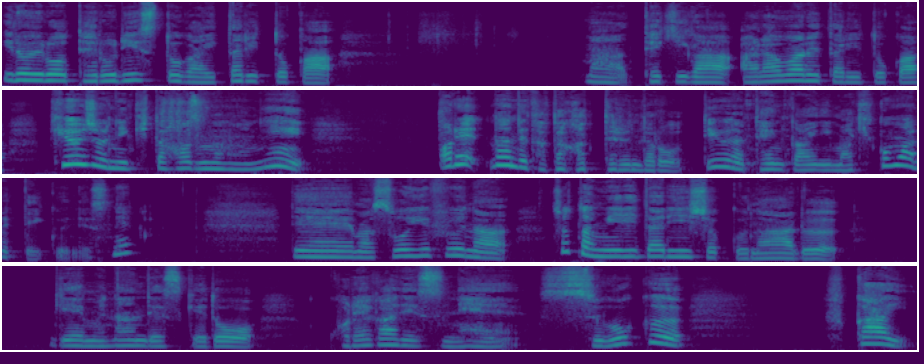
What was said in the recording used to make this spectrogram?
いろいろテロリストがいたりとか、まあ敵が現れたりとか、救助に来たはずなのに、あれなんで戦ってるんだろうっていうような展開に巻き込まれていくんですね。で、まあそういう風な、ちょっとミリタリー色のあるゲームなんですけど、これがですね、すごく深い、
